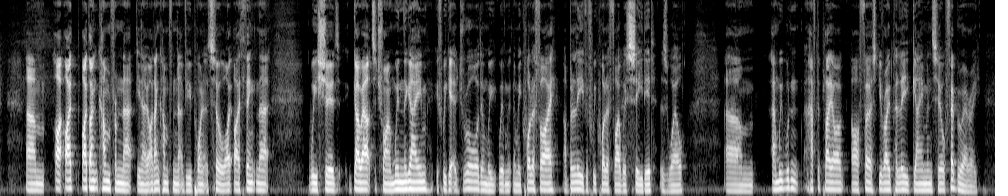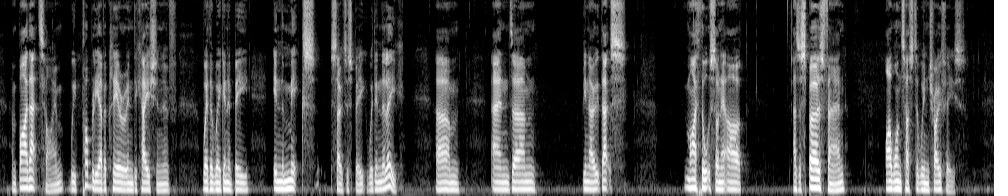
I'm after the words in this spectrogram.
Um, I, I I don't come from that you know I don't come from that viewpoint at all. I, I think that we should go out to try and win the game. If we get a draw, then we, we then we qualify. I believe if we qualify, we're seeded as well, um, and we wouldn't have to play our, our first Europa League game until February. And by that time, we'd probably have a clearer indication of whether we're going to be in the mix, so to speak, within the league. Um, and um, you know, that's my thoughts on it are as a Spurs fan, I want us to win trophies.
